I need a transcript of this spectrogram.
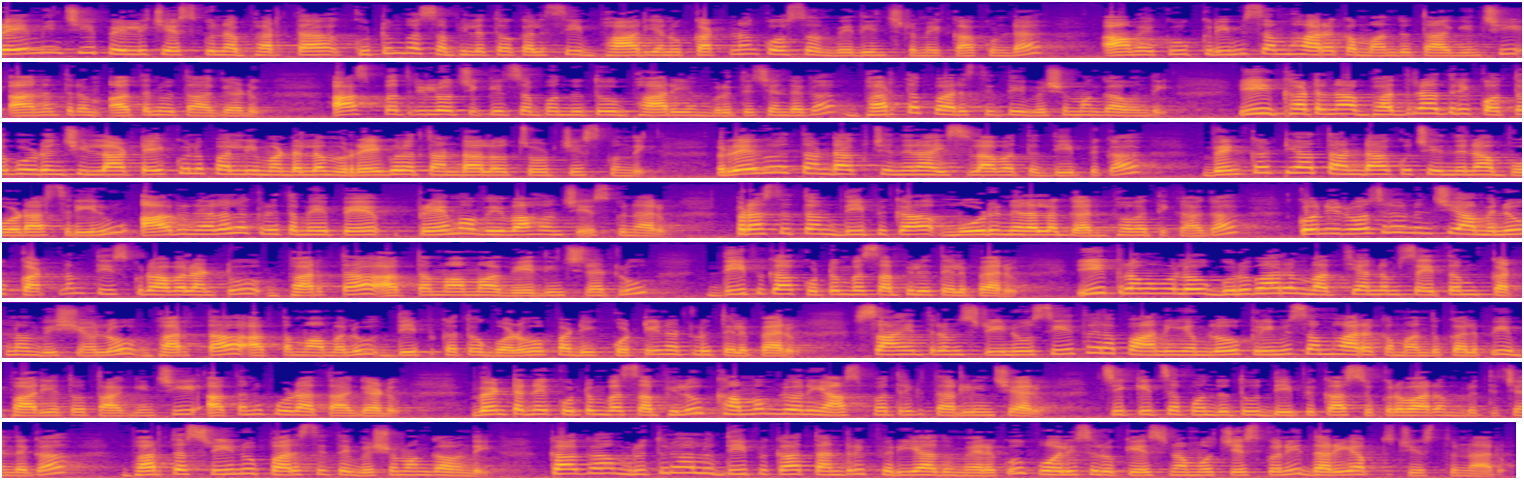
ప్రేమించి పెళ్ళి చేసుకున్న భర్త కుటుంబ సభ్యులతో కలిసి భార్యను కట్నం కోసం వేధించడమే కాకుండా ఆమెకు క్రిమి సంహారక మందు తాగించి అనంతరం అతను తాగాడు. ఆసుపత్రిలో చికిత్స పొందుతూ భార్య మృతి చెందగా భర్త పరిస్థితి విషమంగా ఉంది. ఈ ఘటన భద్రాద్రి కొత్తగూడెం జిల్లా టేకులపల్లి మండలం రేగుల తండాలో చోటు చేసుకుంది. రేగుల తండాకు చెందిన ఇస్లావత్ దీపిక వెంకట్య తండాకు చెందిన బోడా శ్రీను ఆరు నెలల క్రితమే ప్రేమ వివాహం చేసుకున్నారు. ప్రస్తుతం దీపిక మూడు నెలల గర్భవతి కాగా కొన్ని రోజుల నుంచి ఆమెను కట్నం తీసుకురావాలంటూ భర్త అత్తమామ వేధించినట్లు దీపిక కుటుంబ సభ్యులు తెలిపారు. ఈ క్రమంలో గురువారం మధ్యాహ్నం సైతం కట్నం విషయంలో భర్త అత్తమామలు దీపికతో గొడవపడి కొట్టినట్లు తెలిపారు. సాయంత్రం శ్రీను శీతల పానీయంలో క్రిమిసంహారక మందు కలిపి భార్యతో తాగించి అతను కూడా తాగాడు. వెంటనే కుటుంబ సభ్యులు ఖమ్మంలోని ఆసుపత్రికి తరలించారు. చికిత్స పొందుతూ దీపిక శుక్రవారం మృతి చెందగా భర్త శ్రీను పరిస్థితి విషమంగా ఉంది. కాగా మృతురాలు దీపిక తండ్రి ఫిర్యాదు మేరకు పోలీసులు కేసు నమోదు చేసుకుని దర్యాప్తు చేస్తున్నారు.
